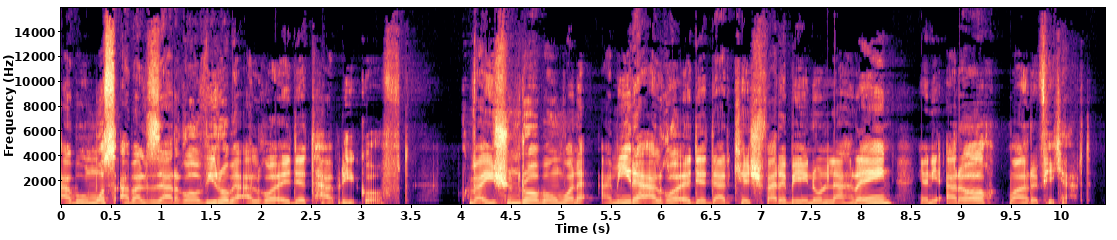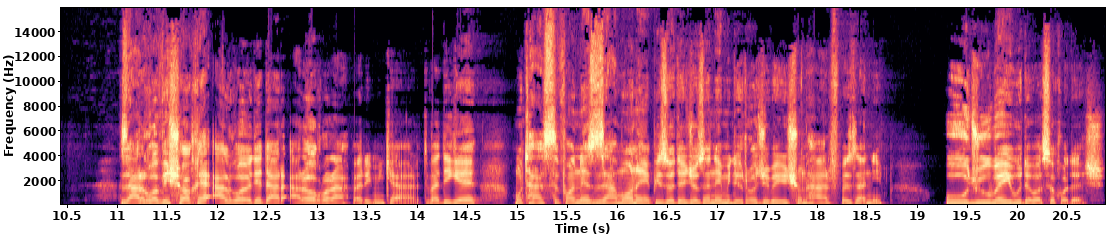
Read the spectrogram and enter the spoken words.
ابو مصعب الزرقاوی رو به القاعده تبریک گفت و ایشون رو به عنوان امیر القاعده در کشور بین النهرین یعنی عراق معرفی کرد. زرقاوی شاخه القاعده در عراق رو رهبری می کرد و دیگه متاسفانه زمان اپیزود اجازه نمیده راجع به ایشون حرف بزنیم. اوجوبه ای بوده واسه خودش.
